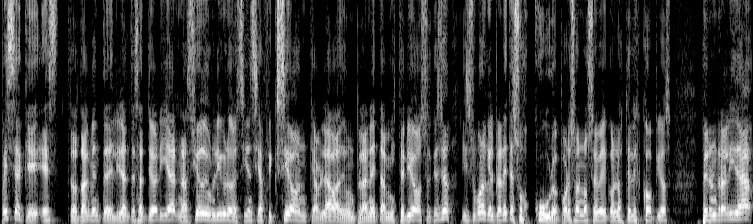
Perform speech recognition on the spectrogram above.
pese a que es totalmente delirante esa teoría, nació de un libro de ciencia ficción que hablaba de un planeta misterioso, qué sé yo, y se supone que el planeta es oscuro, por eso no se ve con los telescopios, pero en realidad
